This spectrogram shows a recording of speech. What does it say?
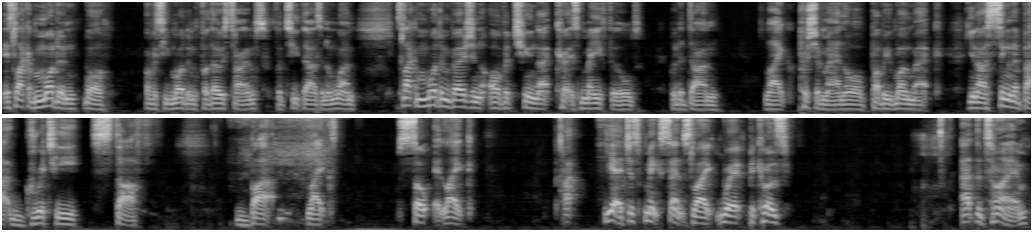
it's like a modern, well, obviously modern for those times, for 2001. It's like a modern version of a tune that Curtis Mayfield would have done, like Pusherman or Bobby Womack. You know, singing about gritty stuff, but like, so, like, uh, yeah, it just makes sense. Like, where, because at the time,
